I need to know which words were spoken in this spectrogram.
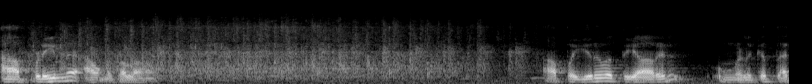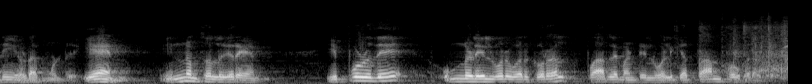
அப்படின்னு அவங்க சொல்லணும். அப்ப இருபத்தி ஆறில் உங்களுக்கு தனி இடம் உண்டு. ஏன்? இன்னும் சொல்லுகிறேன். இப்பொழுதே உங்களில் ஒருவர் குரல் பார்லிமெண்டில் ஒலிக்கத்தான் போகிறது.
